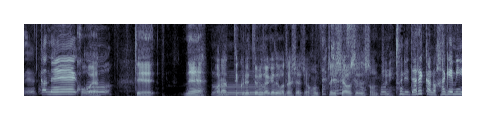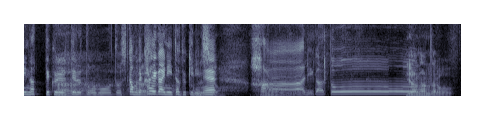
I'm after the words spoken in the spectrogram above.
なんかね、こうやってね笑ってくれてるだけで私たちは本当に幸せです本当に。本当に誰かの励みになってくれてると思うと、しかもね、はい。海外にいた時にね。はあ、ありがとう。いやなんだろう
